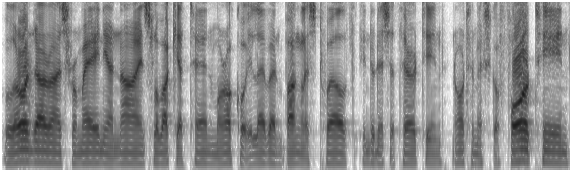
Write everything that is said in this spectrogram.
Florida is Romania 9, Slovakia 10, Morocco 11, Bangladesh 12, Indonesia 13, Northern Mexico 14,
